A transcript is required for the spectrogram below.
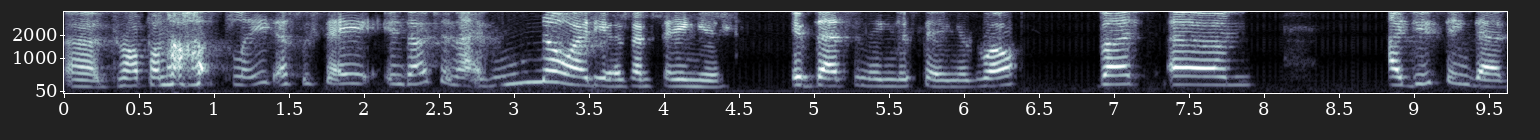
uh, drop on a hot plate, as we say in Dutch, and I have no idea as I'm saying it if that's an English saying as well. But um, I do think that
